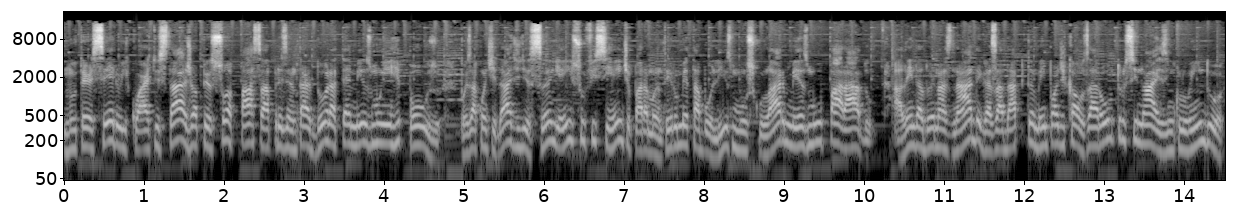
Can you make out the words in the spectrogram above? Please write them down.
No terceiro e quarto estágio, a pessoa passa a apresentar dor até mesmo em repouso, pois a quantidade de sangue é insuficiente para manter o metabolismo muscular mesmo parado. Além da dor nas nádegas, a DAP também pode causar outros sinais, incluindo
